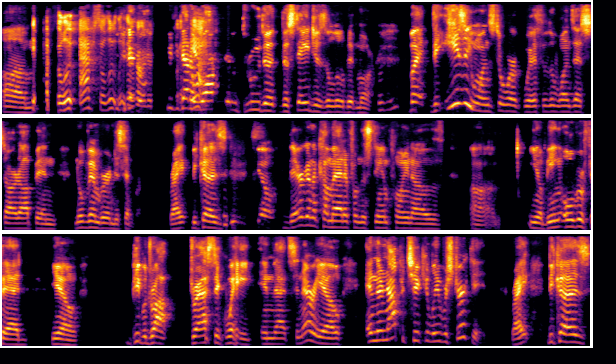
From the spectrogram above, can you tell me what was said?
Um, absolutely, absolutely, they're harder. You got to yeah. walk them through the the stages a little bit more. Mm-hmm. But the easy ones to work with are the ones that start up in November and December, right? Because mm-hmm. you know they're going to come at it from the standpoint of um, you know being overfed. You know, people drop drastic weight in that scenario, and they're not particularly restricted, right? Because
